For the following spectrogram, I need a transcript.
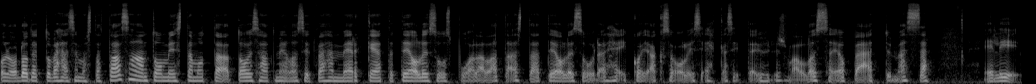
on odotettu vähän semmoista tasaantumista, mutta toisaalta meillä on sitten vähän merkkejä, että teollisuuspuolella taas tämä teollisuuden heikko jakso olisi ehkä sitten Yhdysvalloissa jo päättymässä. Eli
